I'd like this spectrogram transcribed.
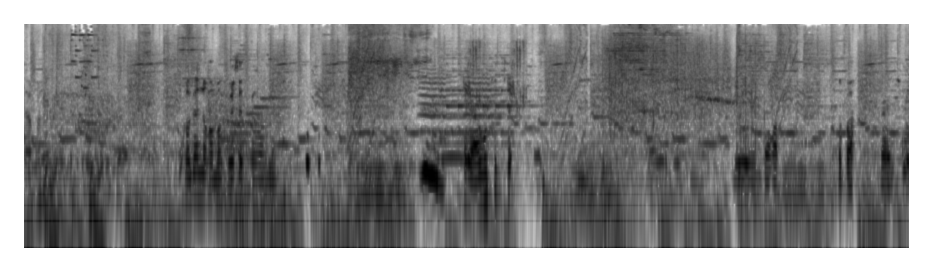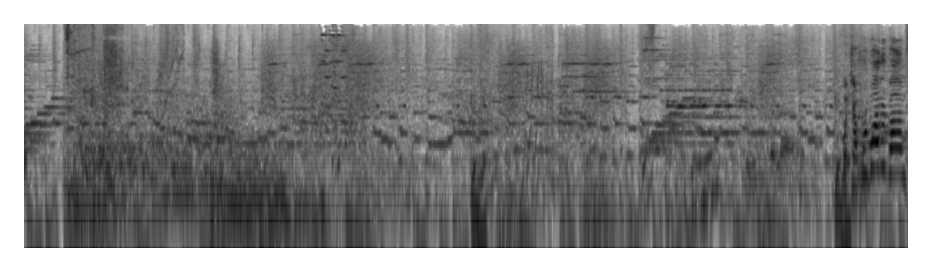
Dapat sa likod. Mag ano ka, mag-reset ka mamaya. Kaya mo ito. Eh, baka. Ito pa. Crunchy ah. Watch out for water bombs.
